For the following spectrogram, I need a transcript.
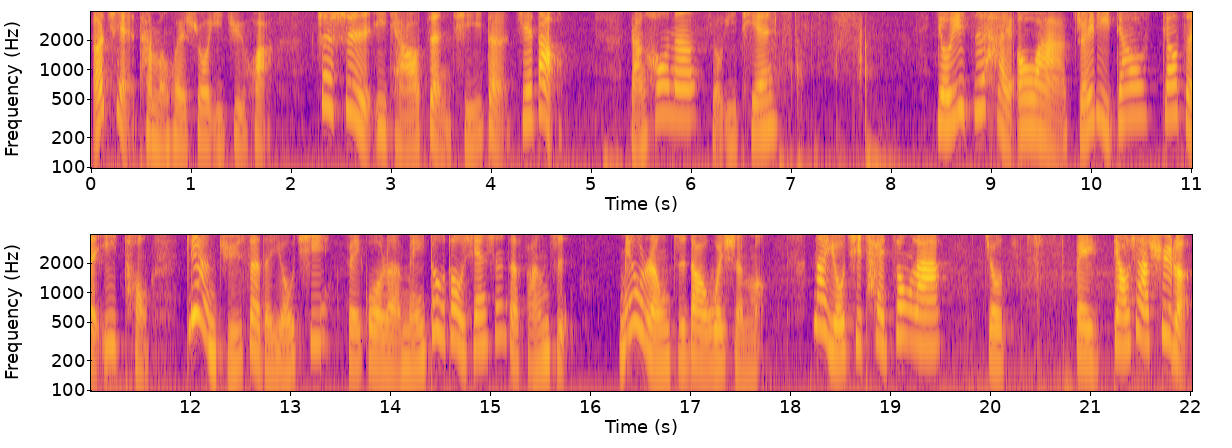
而且他们会说一句话。这是一条整齐的街道。然后呢，有一天，有一只海鸥啊，嘴里叼叼着一桶亮橘色的油漆，飞过了梅豆豆先生的房子。没有人知道为什么，那油漆太重啦，就被掉下去了。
